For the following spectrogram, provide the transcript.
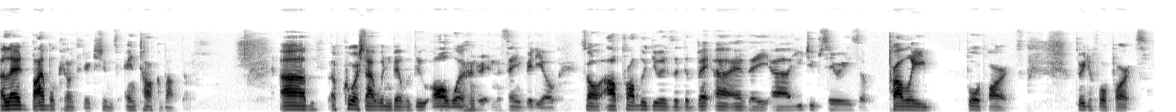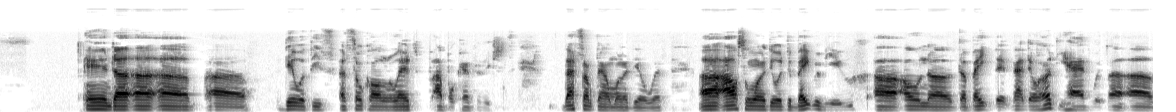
alleged Bible contradictions and talk about them. Um, of course, I wouldn't be able to do all 100 in the same video, so I'll probably do as a debate uh, as a uh, YouTube series of probably four parts, three to four parts, and uh, uh, uh deal with these so-called alleged Bible contradictions. That's something I want to deal with. Uh, I also want to do a debate review uh, on the debate that Matt Dillahunty had with uh,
